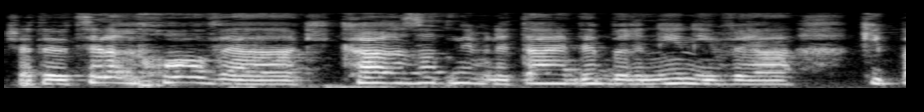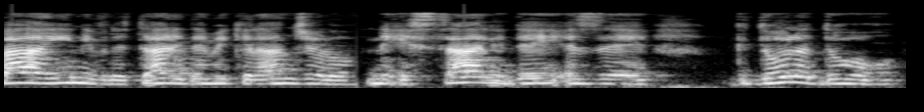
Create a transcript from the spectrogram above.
שאתה יוצא לרחוב והכיכר הזאת נבנתה על ידי ברניני והכיפה ההיא נבנתה על ידי מיקלאנג'לו, נעשה על ידי איזה גדול הדור,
